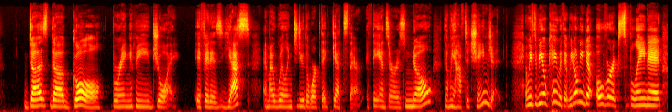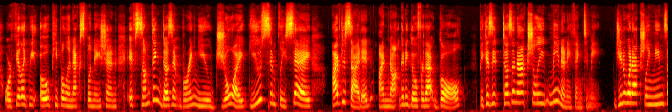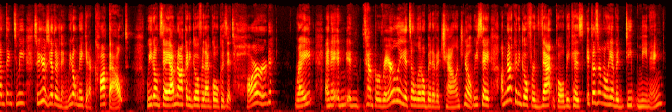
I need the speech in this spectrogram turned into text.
Does the goal bring me joy? If it is yes, am I willing to do the work that gets there? If the answer is no, then we have to change it. And we have to be okay with it. We don't need to over explain it or feel like we owe people an explanation. If something doesn't bring you joy, you simply say, I've decided I'm not going to go for that goal because it doesn't actually mean anything to me. Do you know what actually means something to me? So here's the other thing we don't make it a cop out. We don't say, I'm not going to go for that goal because it's hard right? And, and, and, temporarily it's a little bit of a challenge. No, we say, I'm not going to go for that goal because it doesn't really have a deep meaning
